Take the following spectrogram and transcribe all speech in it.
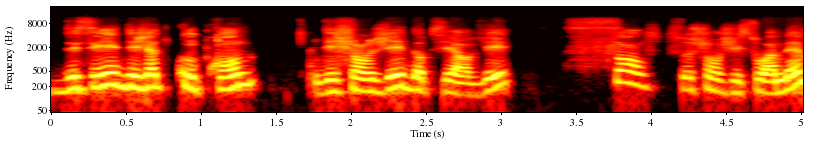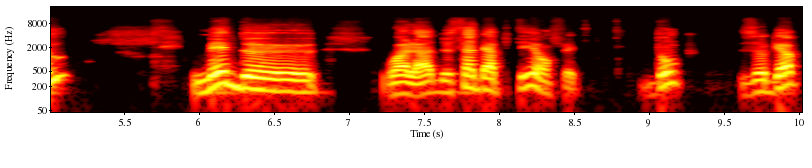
d'essayer déjà de comprendre, d'échanger, d'observer, sans se changer soi-même, mais de, voilà, de s'adapter, en fait. Donc, The Gap,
